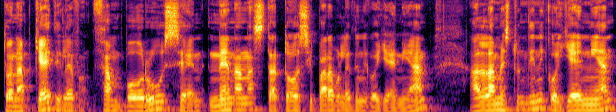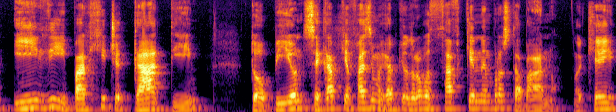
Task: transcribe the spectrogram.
το να πιάει τηλέφωνο θα μπορούσε ναι, να αναστατώσει πάρα πολύ την οικογένεια, αλλά μες στην την οικογένεια ήδη υπάρχει και κάτι το οποίο σε κάποια φάση με κάποιο τρόπο θα έφτιανε προ τα πάνω. Okay?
